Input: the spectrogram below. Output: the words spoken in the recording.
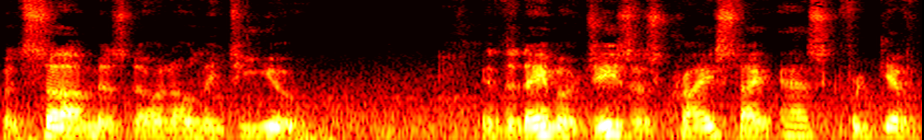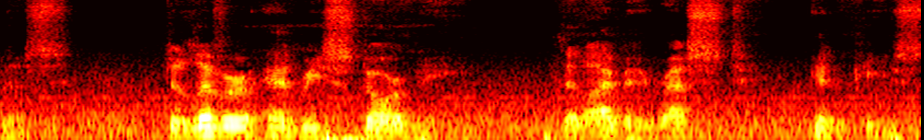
but some is known only to you. In the name of Jesus Christ, I ask forgiveness. Deliver and restore me, that I may rest in peace.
